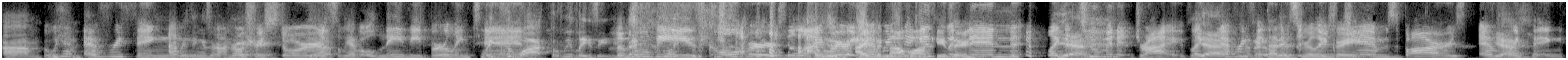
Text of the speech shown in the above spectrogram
Um But we have everything. Everything is around grocery here. stores. Yep. We have Old Navy, Burlington. we could walk, but we lazy. The movies, Culver's, the I would- library. I would not walk is either. Within like Yeah. a two minute drive. Like Yeah, everything. that is That really there's great. Gyms, bars, everything.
